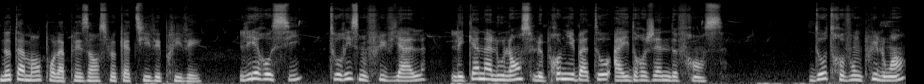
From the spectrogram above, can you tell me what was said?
notamment pour la plaisance locative et privée. Lire aussi, tourisme fluvial, les Canalou lancent le premier bateau à hydrogène de France. D'autres vont plus loin,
